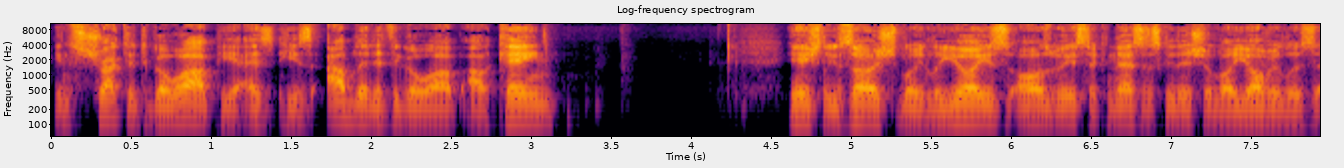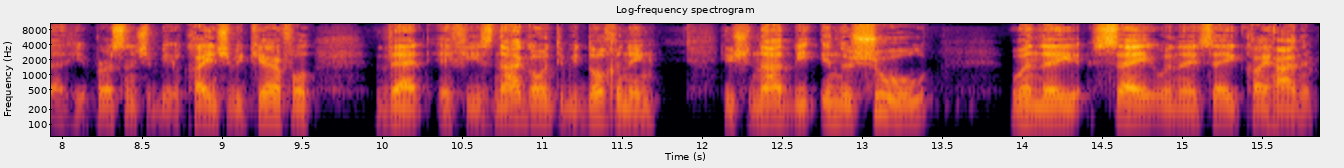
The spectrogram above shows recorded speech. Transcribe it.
instructed to go up, he has, he's obligated to go up. Al Kain, a person should be a kain should be careful that if he's not going to be duchening, he should not be in the shul when they say when they say kaihanim,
